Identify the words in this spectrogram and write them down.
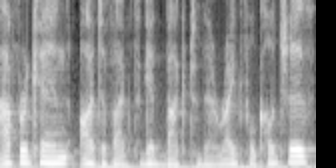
African artifacts get back to their rightful cultures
